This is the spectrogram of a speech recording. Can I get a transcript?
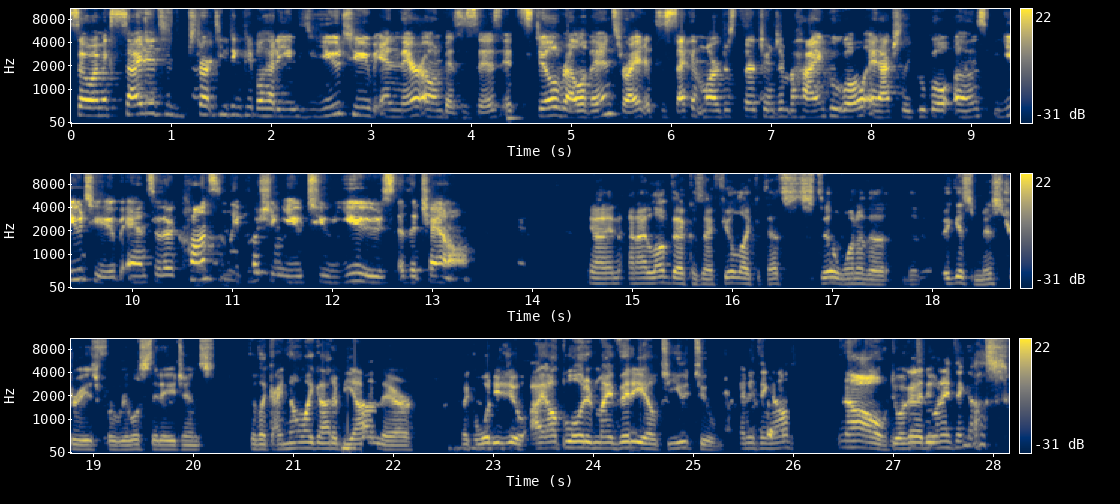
So I'm excited to start teaching people how to use YouTube in their own businesses. It's still relevant, right? It's the second largest search engine behind Google, and actually Google owns YouTube, and so they're constantly pushing you to use the channel. Yeah, and, and I love that because I feel like that's still one of the, the biggest mysteries for real estate agents. They're like, I know I got to be on there. Like, what do you do? I uploaded my video to YouTube. Anything else? No. Do I got to do anything else?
